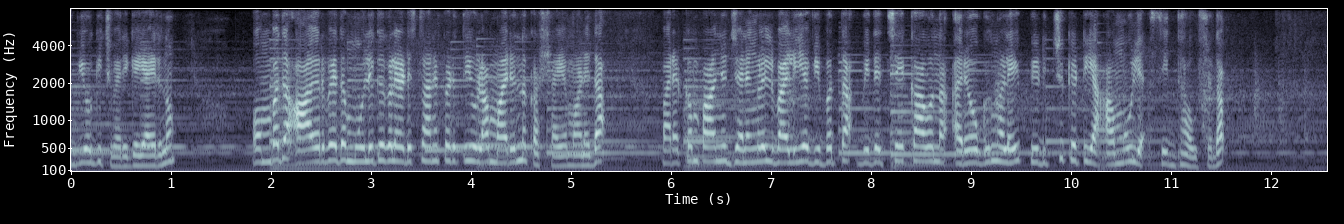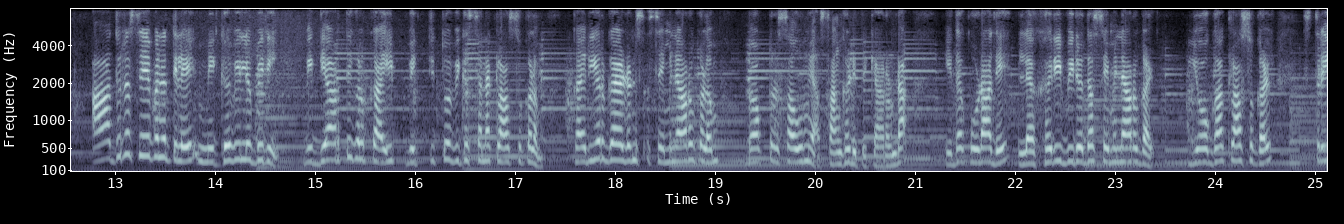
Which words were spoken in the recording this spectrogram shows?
ഉപയോഗിച്ചു വരികയായിരുന്നു. ഒമ്പത് ആയുർവേദ മൂലികകളെ അടിസ്ഥാനപ്പെടുത്തിയുള്ള മരുന്ന് കഷായമാണിത്. പരക്കം പാഞ്ഞു ജനങ്ങളിൽ വലിയ വിപത്ത വിതച്ചേക്കാവുന്ന രോഗങ്ങളെ പിടിച്ചുകെട്ടിയ അമൂല്യ സിദ്ധ ഔഷധം ആതുര സേവനത്തിലെ മികവിലുപരി വിദ്യാർത്ഥികൾക്കായി വ്യക്തിത്വ വികസന ക്ലാസുകളും കരിയർ ഗൈഡൻസ് സെമിനാറുകളും ഡോക്ടർ സൗമ്യ സംഘടിപ്പിക്കാറുണ്ട്. ഇതുകൂടാതെ ലഹരി വിരുദ്ധ സെമിനാറുകൾ യോഗ ക്ലാസുകൾ സ്ത്രീ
